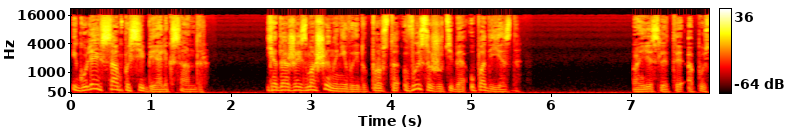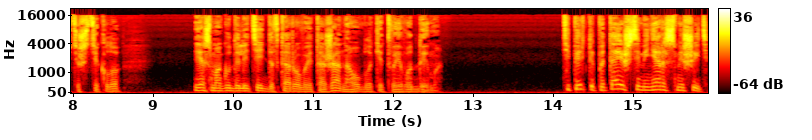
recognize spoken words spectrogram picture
и гуляй сам по себе, Александр». Я даже из машины не выйду, просто высажу тебя у подъезда». «А если ты опустишь стекло, я смогу долететь до второго этажа на облаке твоего дыма». «Теперь ты пытаешься меня рассмешить,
